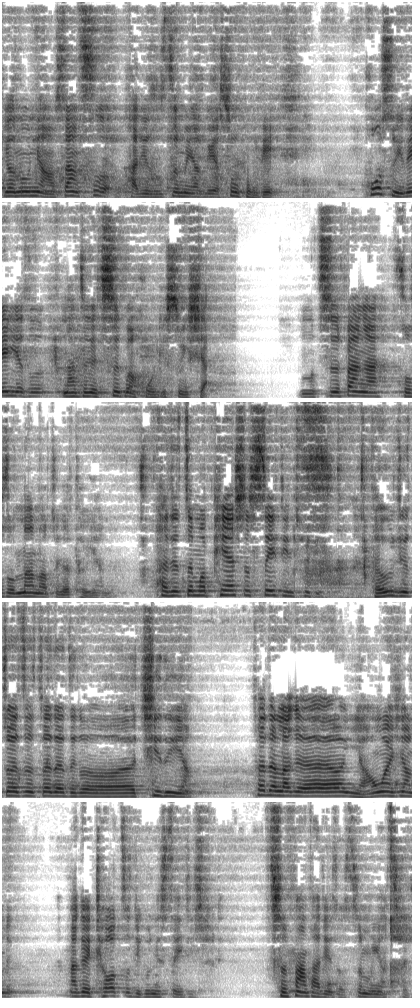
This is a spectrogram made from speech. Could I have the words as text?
要弄两三次，他就是这么样给漱口的。喝水呢也是拿这个吸管喝的水下。嗯，吃饭啊，说是弄到这个头样的，他就这么偏是塞进去的，头就拽着拽到这个气的一样，拽到那个阳弯向的，那个条子就给你塞进去的。吃饭他就是这么样吃的，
